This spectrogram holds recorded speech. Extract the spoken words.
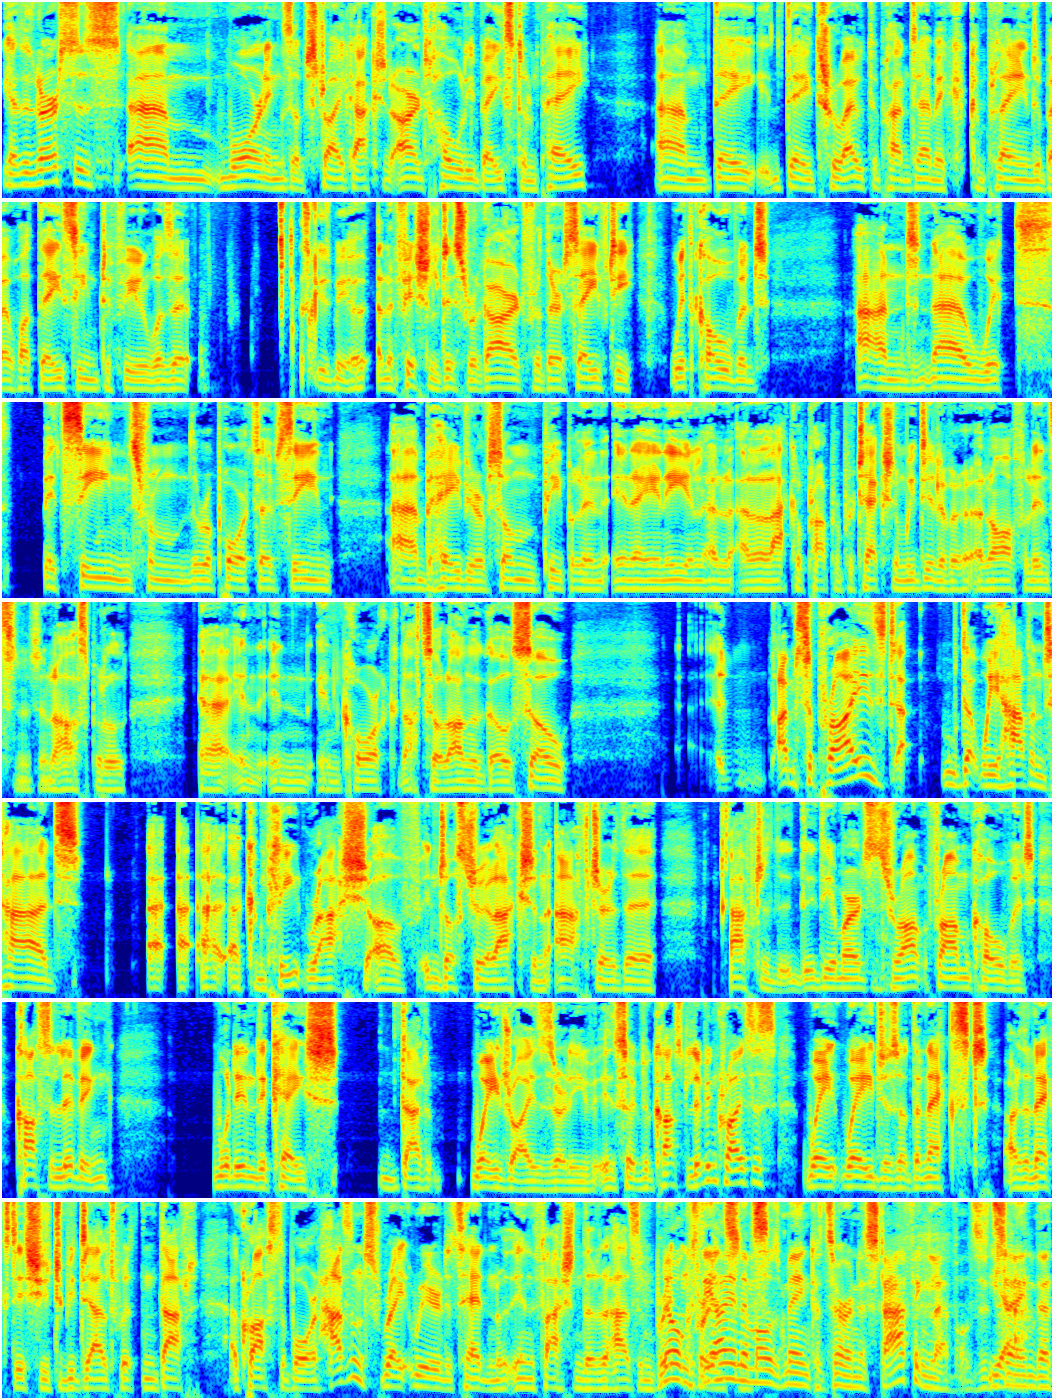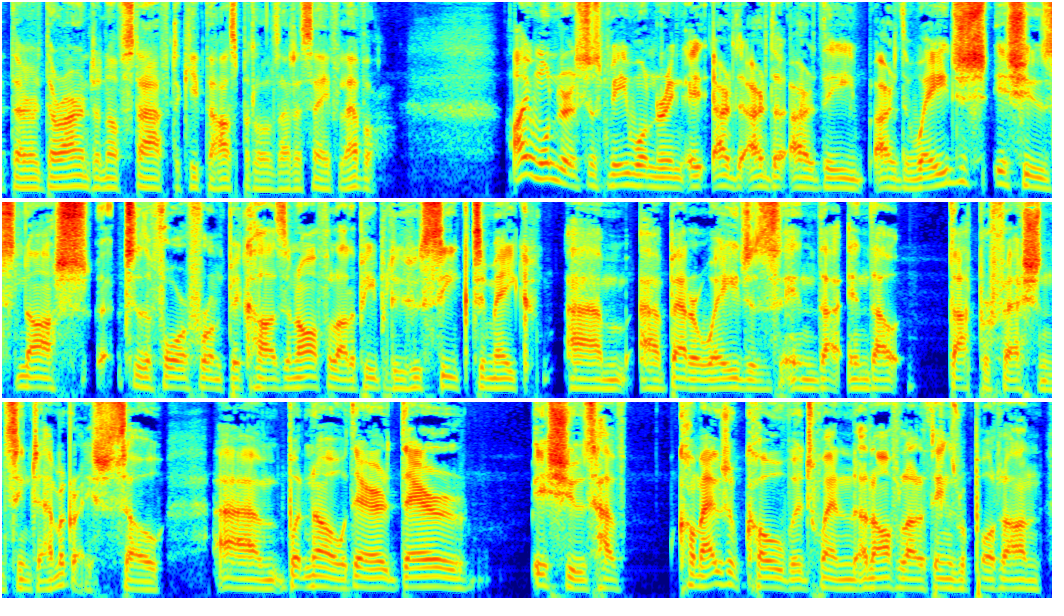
Yeah, the nurses' um, warnings of strike action aren't wholly based on pay. Um, they they throughout the pandemic complained about what they seemed to feel was a excuse me, a- an official disregard for their safety with COVID, and now with it seems from the reports I've seen. Um, behaviour of some people in in A and E and a lack of proper protection. We did have a, an awful incident in a hospital uh, in in in Cork not so long ago. So uh, I'm surprised that we haven't had a, a, a complete rash of industrial action after the after the, the, the emergence from, from COVID. Cost of living would indicate that wage rises are leaving. So if you cost of living crisis, wa- wages are the next are the next issue to be dealt with, and that across the board hasn't re- reared its head in, in the fashion that it has in Britain. No, because the instance. INMO's main concern is staffing levels. It's Yeah. saying that there there aren't enough staff to keep the hospitals at a safe level. I wonder. It's just me wondering: are the are the are the are the wage issues not to the forefront because an awful lot of people who seek to make um, uh, better wages in that in that that profession seem to emigrate. So, um, but no, their their issues have come out of COVID when an awful lot of things were put on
